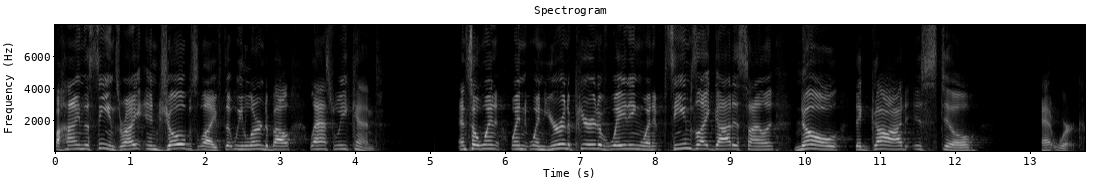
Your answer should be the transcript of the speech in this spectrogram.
behind the scenes, right? In Job's life that we learned about last weekend. And so when, when, when you're in a period of waiting, when it seems like God is silent, know that God is still at work.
